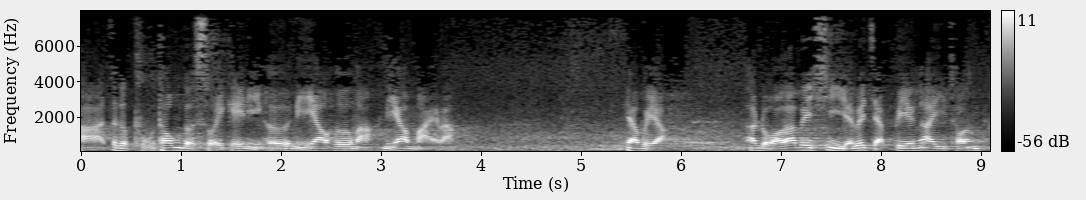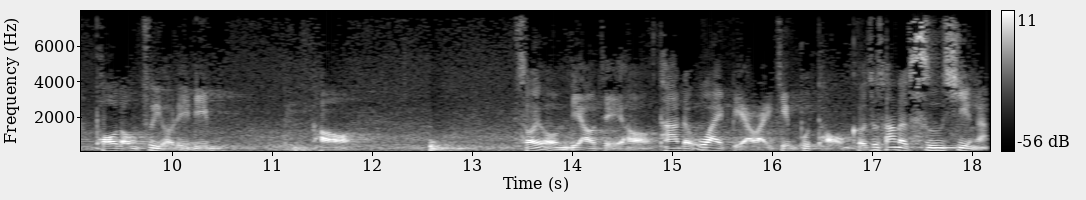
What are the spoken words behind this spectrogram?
啊，这个普通的水给你喝，你要喝吗？你要买吗？要不要？啊，热啊要死，也要食冰，爱从普通水和你啉。哦，所以我们了解哈，它的外表啊已经不同，可是它的私性啊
